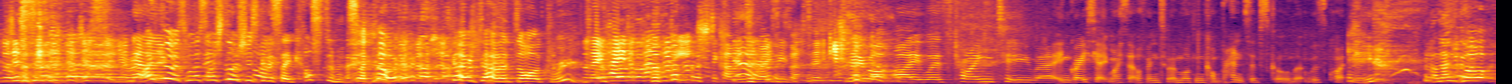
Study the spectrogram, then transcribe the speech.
just, just in your No. I thought it was worse. I thought she was going to say customers. Like, no, we're going down a dark route. They paid a pound each to come into Rosie's attic. you know what? I was trying to uh, ingratiate myself into a modern comprehensive school that was quite new. and I thought,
